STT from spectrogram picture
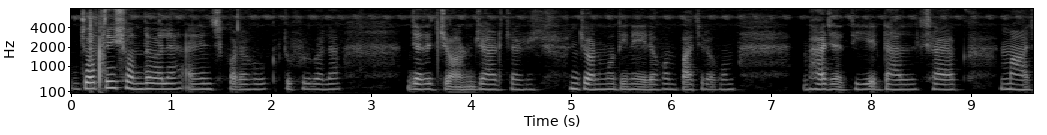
যতই সন্ধ্যাবেলা অ্যারেঞ্জ করা হোক, দুপুরবেলা যাদের জন, যার যার জন্মদিনে এরকম পাঁচ রকম ভাজা দিয়ে ডাল, শাক, মাছ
